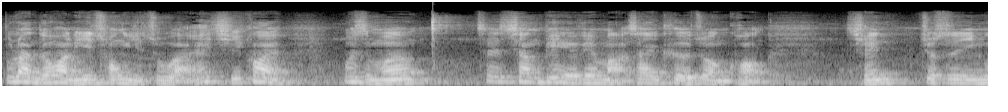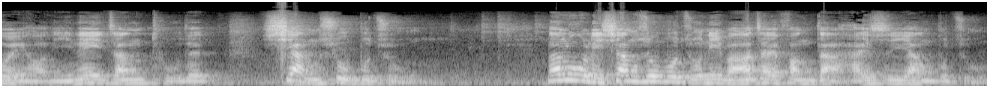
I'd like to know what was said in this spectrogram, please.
不然的话，你一冲洗出来，哎，奇怪，为什么这相片有点马赛克状况？前就是因为哈，你那张图的像素不足。那如果你像素不足，你把它再放大，还是一样不足。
